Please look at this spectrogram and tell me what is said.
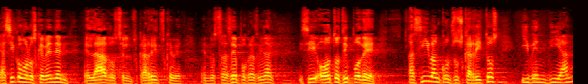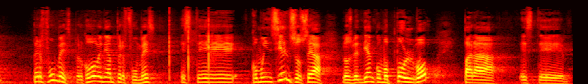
y así como los que venden helados, en los carritos que en nuestras épocas, y sí, otro tipo de, así iban con sus carritos y vendían perfumes, pero ¿cómo vendían perfumes? Este, como incienso, o sea, los vendían como polvo para este,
